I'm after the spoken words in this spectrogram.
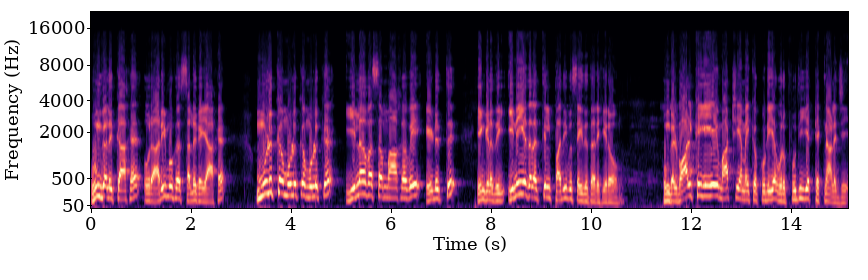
உங்களுக்காக ஒரு அறிமுக சலுகையாக முழுக்க முழுக்க முழுக்க இலவசமாகவே எடுத்து எங்களது இணையதளத்தில் பதிவு செய்து தருகிறோம். உங்கள் வாழ்க்கையையே மாற்றி அமைக்கக்கூடிய ஒரு புதிய டெக்னாலஜி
